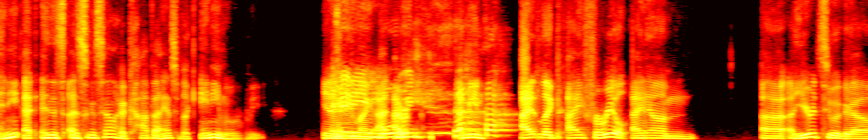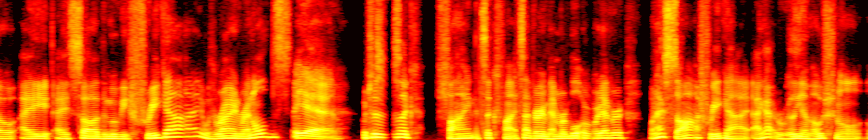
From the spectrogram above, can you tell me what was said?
any and this, it's gonna sound like a cop out answer, but like any movie. You know any I mean? Like movie. I, I, I mean, I like I for real. I um uh, a year or two ago, I I saw the movie Free Guy with Ryan Reynolds. Yeah, which is like fine. It's like fine. It's not very memorable or whatever. When I saw Free Guy, I got really emotional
